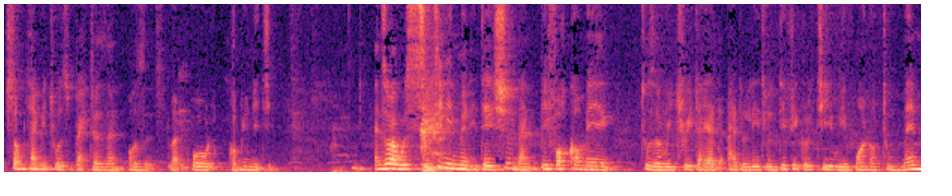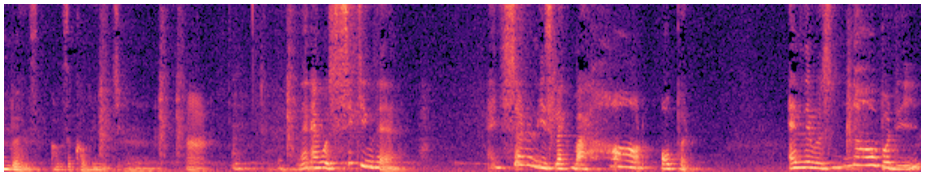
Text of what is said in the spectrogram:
sometimes it was better than others, like all community. And so I was sitting in meditation, and before coming to the retreat, I had had a little difficulty with one or two members of the community. Mm. Then I was sitting there, and suddenly it's like my heart opened, and there was nobody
